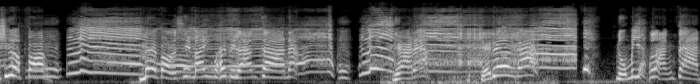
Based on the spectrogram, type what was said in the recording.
ไม่เชื่อฟัง แม่บอกแล้วใช่ไหมว่าให้ไปล้างจานนะอย่านะอย่าดื้อนะ หนูไม่อยากล้างจาน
